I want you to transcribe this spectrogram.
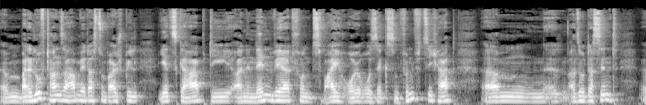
Ähm, bei der Lufthansa haben wir das zum Beispiel jetzt gehabt, die einen Nennwert von 2,56 Euro hat. Ähm, äh, also das sind äh,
